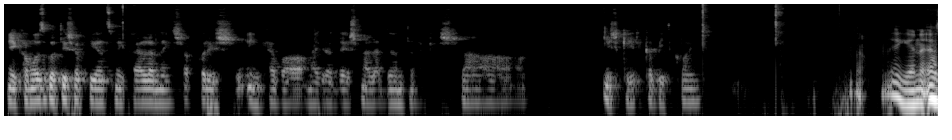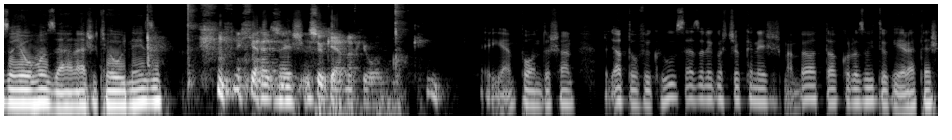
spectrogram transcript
még ha mozgott is a piac, még ha ellene is, akkor is inkább a megrendelés mellett döntenek, és, a, és kérik a bitcoint. Na, igen, ez a jó hozzáállás, hogyha úgy nézzük. igen, és, és, ők járnak jól. Igen, pontosan. Hogy attól függ, hogy 20%-os csökkenés, és már beadta, akkor az úgy tökéletes.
